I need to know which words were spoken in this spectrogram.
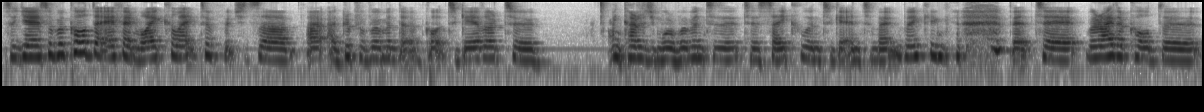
so yeah, so we're called the FNY Collective, which is a, a, group of women that have got together to encourage more women to to cycle and to get into mountain biking. but uh, we're either called the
